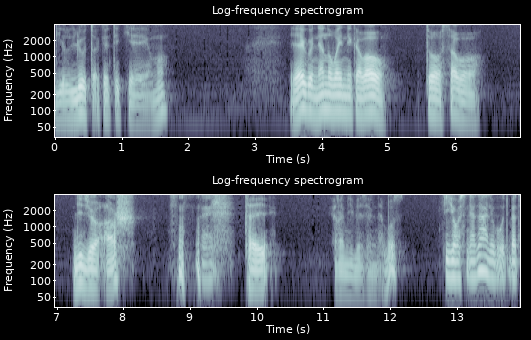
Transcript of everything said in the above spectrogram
giliu tokio tikėjimu, jeigu nenuvainikavau to savo didžiojo aš, tai ramybės ir nebus. jos negali būti, bet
